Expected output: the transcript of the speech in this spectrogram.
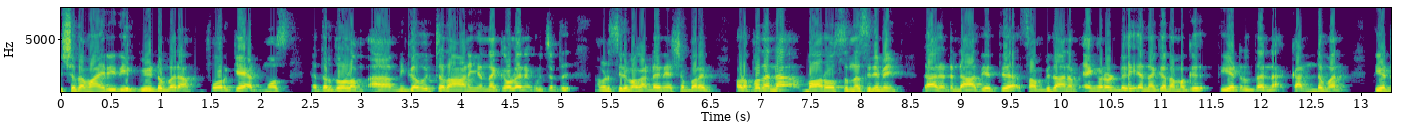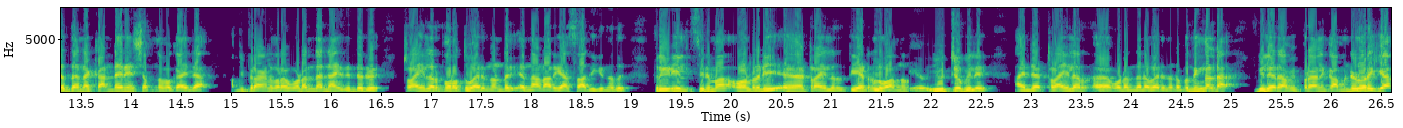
വിശദമായ രീതിയിൽ വീണ്ടും വരാം. ഫോർ കെ അറ്റ്മോസ് എത്രത്തോളം മികവുറ്റതാണ് എന്നൊക്കെ ഉള്ളതിനെ കുറിച്ചിട്ട് നമ്മൾ സിനിമ കണ്ടതിനു ശേഷം പറയും. അതോടൊപ്പം തന്നെ ബാറോസ് എന്ന സിനിമയും ലാലേട്ടന്റെ ആദ്യത്തെ സംവിധാനം എങ്ങനെയുണ്ട് എന്നൊക്കെ നമുക്ക് തിയേറ്ററിൽ തന്നെ കണ്ട് തിയേറ്ററിൽ തന്നെ കണ്ടതിനു ശേഷം നമുക്ക് അതിന്റെ അഭിപ്രായങ്ങൾ പറയാം. ഉടൻ തന്നെ ഇതിന്റെ ഒരു ട്രെയിലർ പുറത്തു വരുന്നുണ്ട് എന്നാണ് അറിയാൻ സാധിക്കുന്നത്. ത്രീ ഡിയിൽ സിനിമ ഓൾറെഡി ട്രെയിലർ തിയേറ്ററിൽ വന്നു. യൂട്യൂബിൽ അതിന്റെ ട്രെയിലർ ഉടൻ തന്നെ വരുന്നുണ്ട്. അപ്പൊ നിങ്ങളുടെ വിലയേറെ അഭിപ്രായം കമന്റുകൾ അറിയിക്കുക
